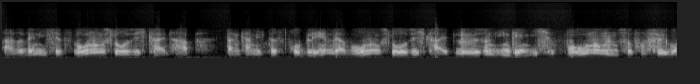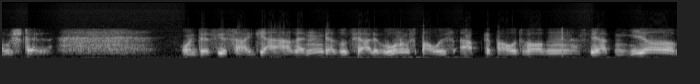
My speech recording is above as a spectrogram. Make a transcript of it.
Also wenn ich jetzt Wohnungslosigkeit habe, dann kann ich das Problem der Wohnungslosigkeit lösen, indem ich Wohnungen zur Verfügung stelle. Und das ist seit Jahren, der soziale Wohnungsbau ist abgebaut worden. Wir hatten hier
